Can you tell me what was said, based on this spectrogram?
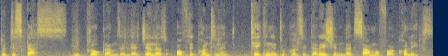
to discuss the programs and the agendas of the continent taking into consideration that some of our colleagues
